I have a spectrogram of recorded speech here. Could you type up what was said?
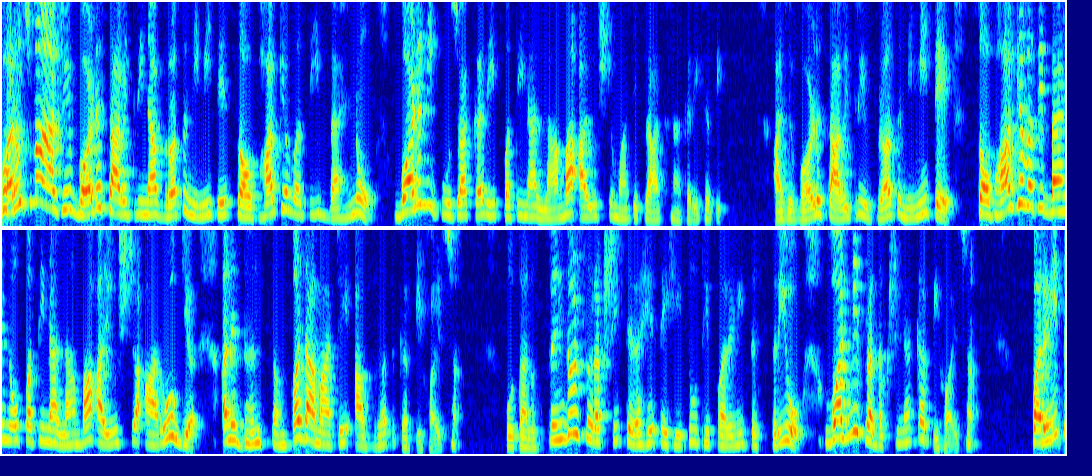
ભરૂચમાં આજે વડ સાવિત્રીના વ્રત નિમિત્તે સૌભાગ્યવતી બહેનો વડની પૂજા કરી પતિના લાંબા આયુષ્ય માટે પ્રાર્થના કરી હતી. આજે વડ સાવિત્રી વ્રત નિમિત્તે સૌભાગ્યવતી બહેનો પતિના લાંબા આયુષ્ય, આરોગ્ય અને ધન સંપદા માટે આ વ્રત કરતી હોય છે. પોતાનું સિંદૂર સુરક્ષિત રહે તે હેતુથી પરિણીત સ્ત્રીઓ વડની પ્રદક્ષિણા કરતી હોય છે. પરિણીત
